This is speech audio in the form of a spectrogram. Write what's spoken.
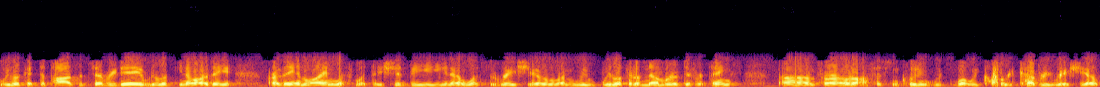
we look at deposits every day. We look, you know, are they are they in line with what they should be? You know, what's the ratio? I mean, we we look at a number of different things um, for our own office, including what we call recovery ratio,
